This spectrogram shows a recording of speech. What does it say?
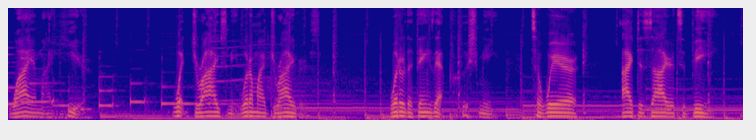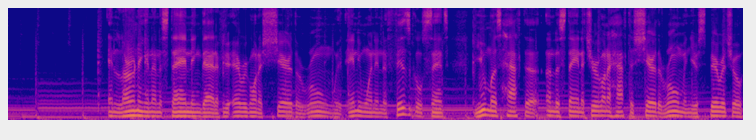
Why am I here? What drives me? What are my drivers? What are the things that push me to where I desire to be? And learning and understanding that if you're ever going to share the room with anyone in the physical sense, you must have to understand that you're going to have to share the room in your spiritual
